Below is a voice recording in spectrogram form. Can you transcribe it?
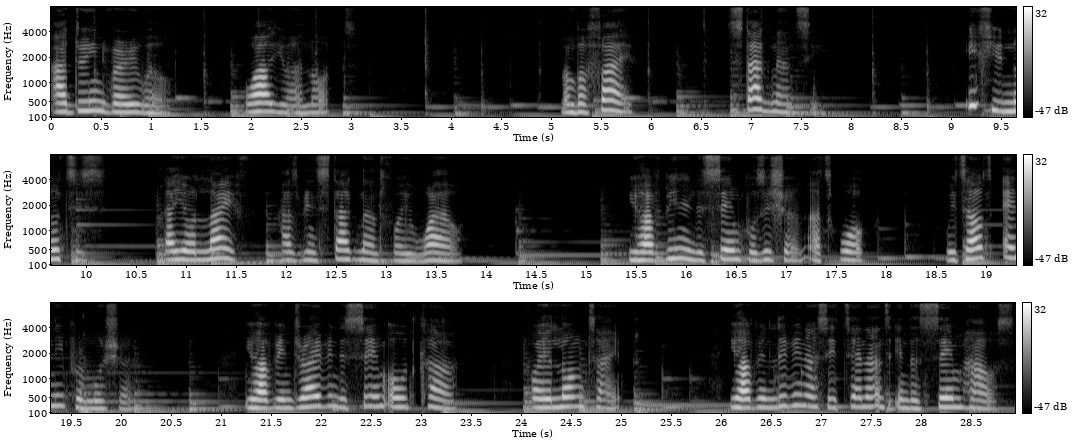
are doing very well, while you are not. Number five, Stagnancy. If you notice that your life has been stagnant for a while, you have been in the same position at work without any promotion, you have been driving the same old car for a long time, you have been living as a tenant in the same house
